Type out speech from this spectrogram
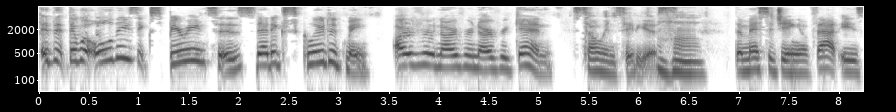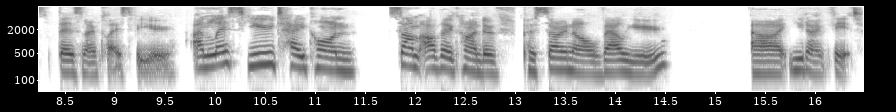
There were all these experiences that excluded me over and over and over again. So insidious. Mm-hmm. The messaging of that is there's no place for you. Unless you take on some other kind of personal value, uh, you don't fit.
